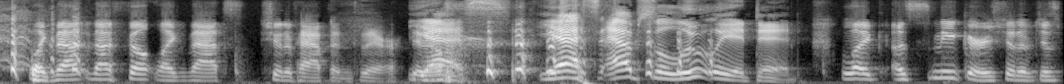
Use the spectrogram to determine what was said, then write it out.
like that that felt like that should have happened there. Yes. yes, absolutely it did. Like a sneaker should have just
